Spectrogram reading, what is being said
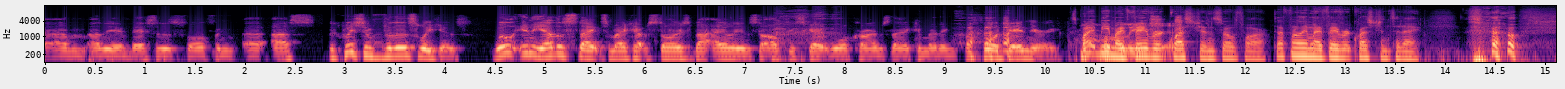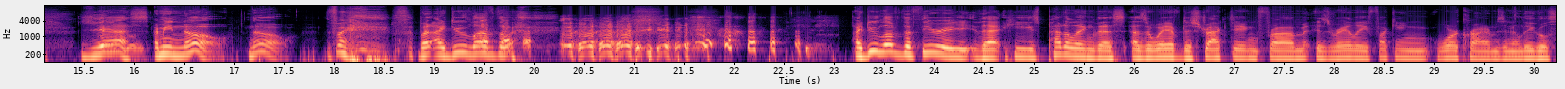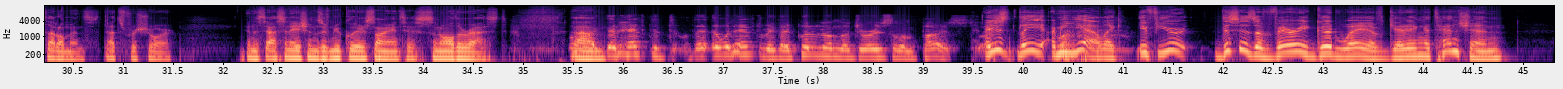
um, are the ambassadors for from uh, us. The question for this week is Will any other states make up stories about aliens to obfuscate war crimes they are committing before January? this might be my favorite shit. question so far definitely my favorite question today so yes i mean no no but i do love the I do love the theory that he's peddling this as a way of distracting from Israeli fucking war crimes and illegal settlements. That's for sure. And assassinations of nuclear scientists and all the rest. Well, Um, like, they'd have to. It would have to be. They put it on the Jerusalem Post. I just, they, I mean, yeah, like if you're, this is a very good way of getting attention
